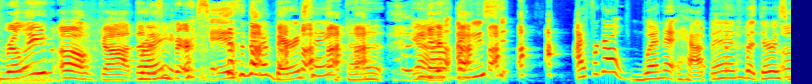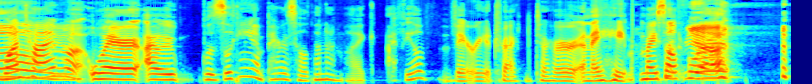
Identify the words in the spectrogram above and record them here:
Really? Oh God, that is Right? embarrassing. Isn't that embarrassing? that, yeah. You know, I used to. I forgot when it happened, but there was one Oh, time where I was looking at Paris Hilton. I'm like, I feel very attracted to her, and I hate myself for Yeah. it.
